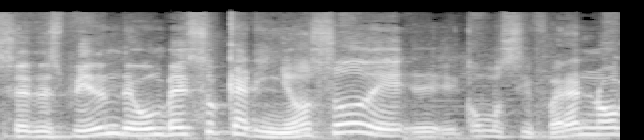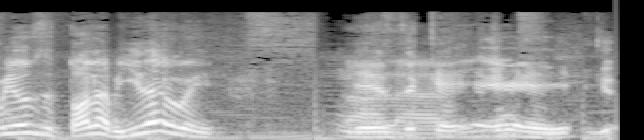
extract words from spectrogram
se despiden de un beso cariñoso, de, de- como si fueran novios de toda la vida, güey. Y es de que yo,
